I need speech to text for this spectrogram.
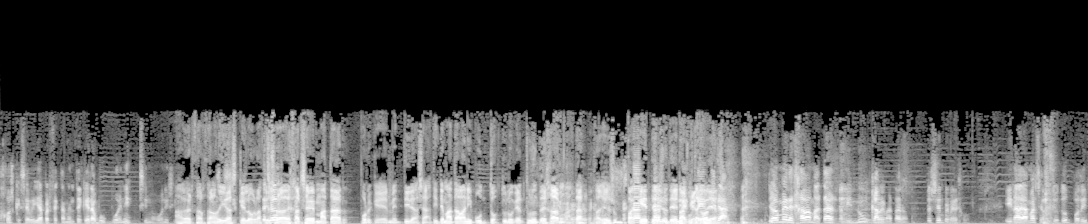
ojos que se veía perfectamente que era bu- buenísimo, buenísimo. A ver, Zarza, no digas que lo gracioso Eso- era dejarse matar porque es mentira. O sea, a ti te mataban y punto. Tú no, tú no te dejabas matar. O sea, eres un paquete y no tienes ni puta idea. Mira, yo me dejaba matar, a mí nunca me mataron. Yo siempre me dejo. Y nada, además en el YouTube podéis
